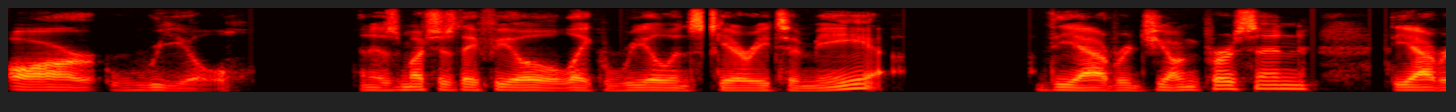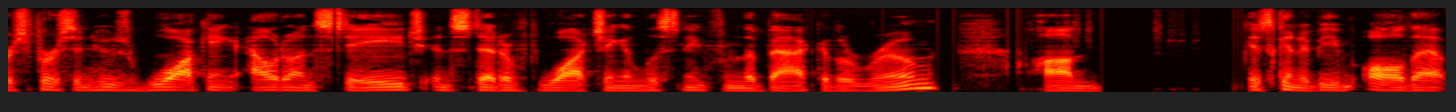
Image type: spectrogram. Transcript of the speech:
are real. And as much as they feel like real and scary to me, the average young person, the average person who's walking out on stage instead of watching and listening from the back of the room, um, it's going to be all that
